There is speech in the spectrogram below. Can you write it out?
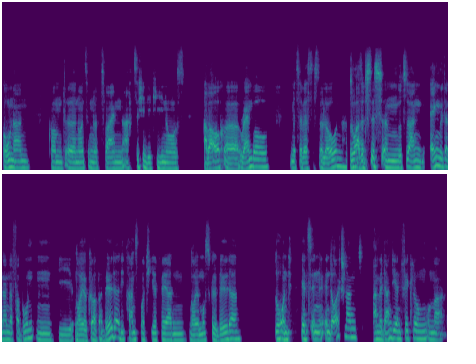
Conan kommt äh, 1982 in die Kinos, aber auch äh, Rambo mit Sylvester Stallone. So, also das ist ähm, sozusagen eng miteinander verbunden, die neue Körperbilder, die transportiert werden, neue Muskelbilder. So, und jetzt in, in Deutschland haben wir dann die Entwicklung, um mal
